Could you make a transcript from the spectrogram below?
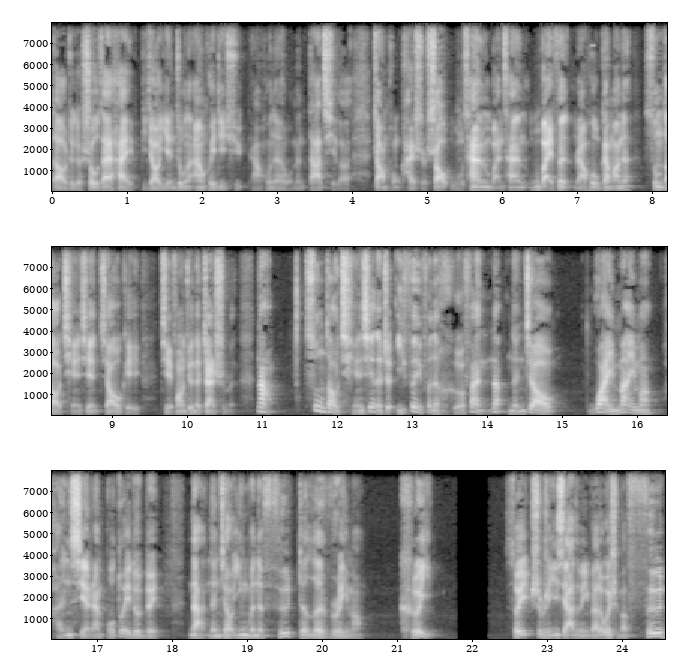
到这个受灾害比较严重的安徽地区，然后呢我们搭起了帐篷，开始烧午餐、晚餐五百份，然后干嘛呢？送到前线交给解放军的战士们。那送到前线的这一份一份的盒饭，那能叫外卖吗？很显然不对，对不对？那能叫英文的 food delivery 吗？可以。所以是不是一下子明白了为什么 food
